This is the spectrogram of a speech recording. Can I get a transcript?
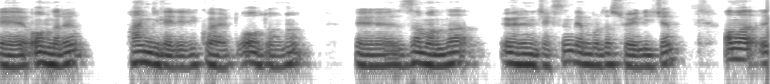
E, onları hangileri required olduğunu e, zamanla öğreneceksin. Ben burada söyleyeceğim. Ama e,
